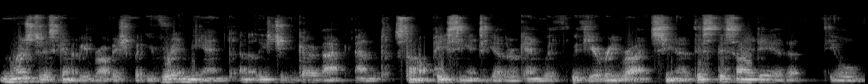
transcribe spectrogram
Most of it's going to be rubbish, but you've written the end, and at least you can go back and start piecing it together again with, with your rewrites. You know, this this idea that you'll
